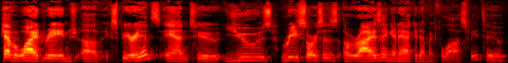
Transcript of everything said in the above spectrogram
have a wide range of experience and to use resources arising in academic philosophy to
